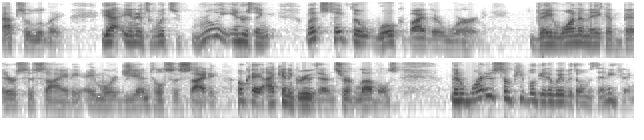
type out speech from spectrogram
Absolutely. Yeah. And it's what's really interesting. Let's take the woke by their word they want to make a better society, a more gentle society. Okay, I can agree with that on certain levels. Then why do some people get away with almost anything?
